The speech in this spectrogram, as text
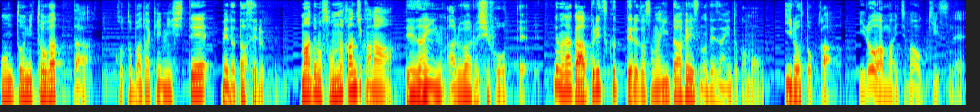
本当に尖った言葉だけにして目立たせる。まあでもそんな感じかな。デザインあるある手法ってでもなんかアプリ作ってるとそのインターフェースのデザインとかも色とか。色はまあ一番大きいですね。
